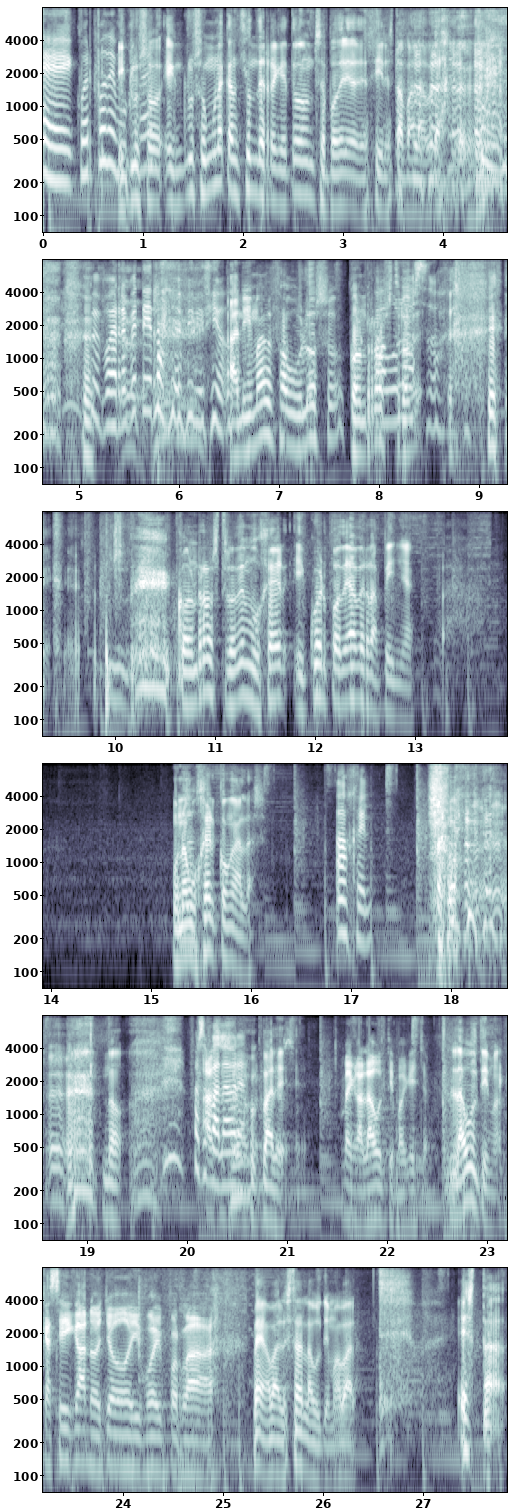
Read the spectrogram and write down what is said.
Eh, cuerpo de mujer. Incluso, incluso en una canción de reggaetón se podría decir esta palabra. ¿Me puedes repetir la definición? Animal fabuloso con rostro de- Fabuloso. con rostro de mujer y cuerpo de ave rapiña. Una No. mujer con alas. Ángel. No. Pasa palabra. Vale, Venga, la última, Guilla. la última. Casi gano yo y voy por la. Venga, vale, esta es la última, vale. Esta,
